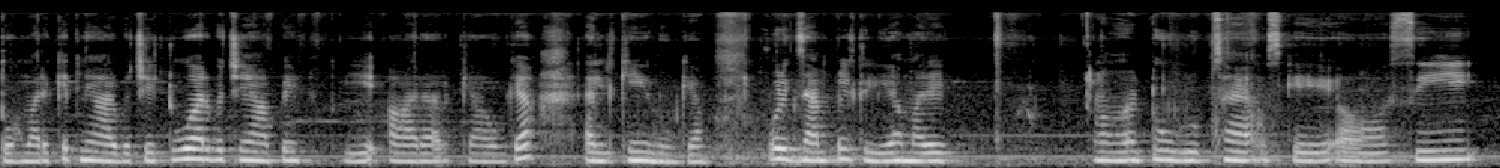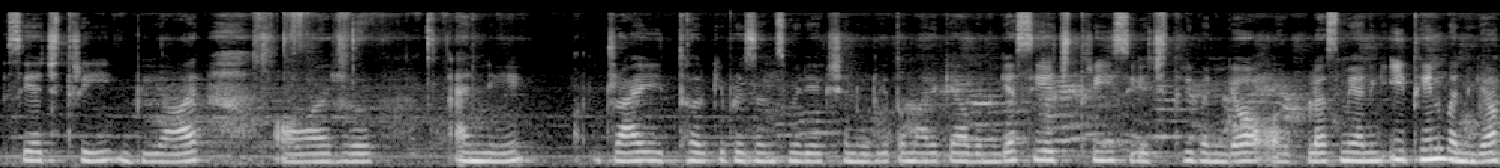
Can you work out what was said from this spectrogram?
तो हमारे कितने आर बचे? टू आर बचे यहाँ पे तो ये आर आर क्या हो गया? एल्कीन हो गया। फॉर एग्ज़ाम्पल के लिए हमारे टू ग्रुप्स हैं उसके C C H three B R और एन ए ड्राई ईथर की प्रेजेंस में रिएक्शन हो रही है तो हमारे क्या बन गया? C H three C H three बन गया और प्लस में यानी कि बन गया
